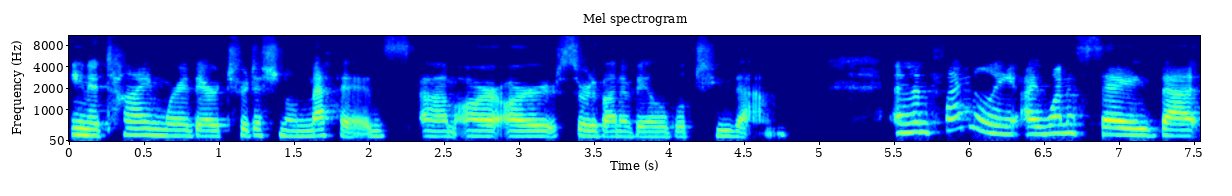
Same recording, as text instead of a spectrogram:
in a time where their traditional methods um, are, are sort of unavailable to them. And then finally, I want to say that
